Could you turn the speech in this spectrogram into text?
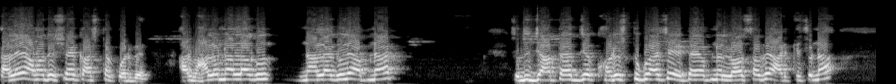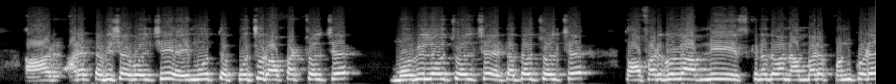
তাহলে আমাদের সঙ্গে কাজটা করবেন। আর ভালো না লাগল, না লাগলে আপনার শুধু যাতায়াত যে খরচটুকু আছে, এটাই আপনার লস হবে, আর কিছু না। আর আরেকটা বিষয় বলছি, এই মুহূর্তে প্রচুর অফার চলছে মোবিলেও চলছে, এটাতেও চলছে। তো অফারগুলো আপনি স্ক্রিনে দেওয়া নাম্বারে ফোন করে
